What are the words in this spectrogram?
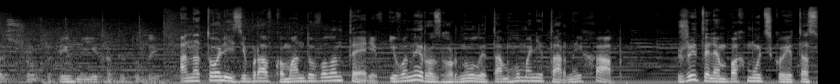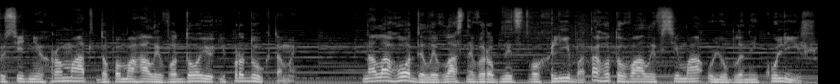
ось що потрібно їхати туди. Анатолій зібрав команду волонтерів, і вони розгорнули там гуманітарний хаб. Жителям Бахмутської та сусідніх громад допомагали водою і продуктами. Налагодили власне виробництво хліба та готували всіма улюблений куліш.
